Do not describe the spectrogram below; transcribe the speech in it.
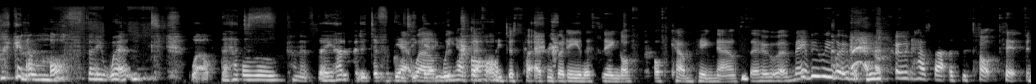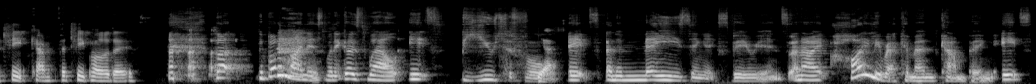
like and oh. off they went. Well, they had to oh. kind of they had a bit of difficulty. Yeah, well, we have car. definitely just put everybody listening off off camping now, so uh, maybe we won't we won't have that as the top tip for cheap camp for cheap holidays. but the bottom line is, when it goes well, it's beautiful. Yes. It's an amazing experience, and I highly recommend camping. It's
